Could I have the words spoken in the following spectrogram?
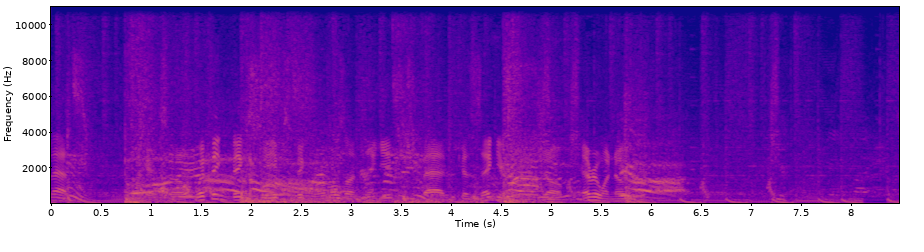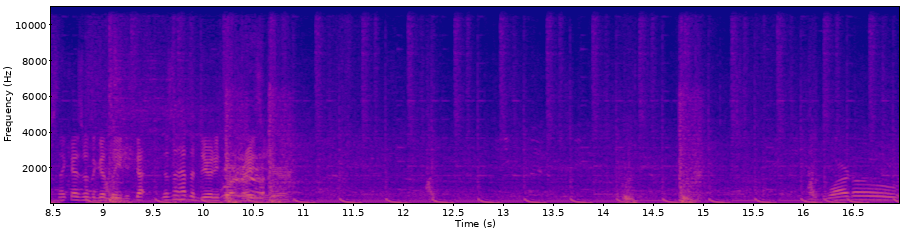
That's okay. So whipping big sweeps, big normals on Zangief is bad because Zangief is gonna jump. Everyone knows it. Snake Eyez with a good lead. He's doesn't have to do anything crazy here. Eduardo,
